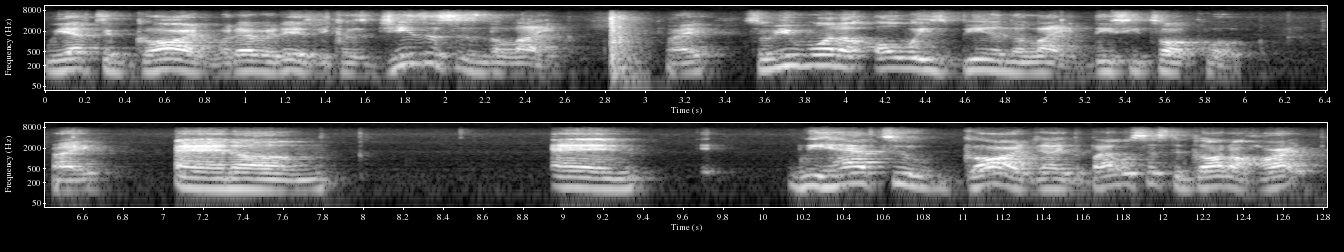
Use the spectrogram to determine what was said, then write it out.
we have to guard whatever it is because jesus is the light right? So we want to always be in the light dc talk quote right? And um and we have to guard. Like the Bible says to guard our heart.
